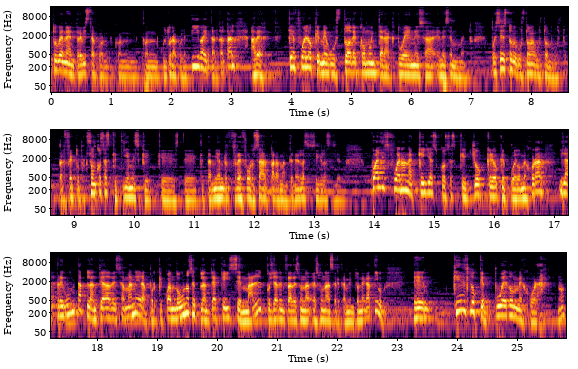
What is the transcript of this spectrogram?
tuve una entrevista con, con, con, cultura colectiva y tal, tal, tal. A ver, ¿qué fue lo que me gustó de cómo interactué en, esa, en ese momento? Pues esto me gustó, me gustó, me gustó. Perfecto, porque son cosas que tienes que, que, este, que también reforzar para mantenerlas y seguirlas haciendo. ¿Cuáles fueron aquellas cosas que yo creo que puedo mejorar? Y la pregunta planteada de esa manera, porque cuando uno se plantea qué hice mal, pues ya de entrada es, una, es un acercamiento negativo. Eh, ¿Qué es lo que puedo mejorar? ¿no?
